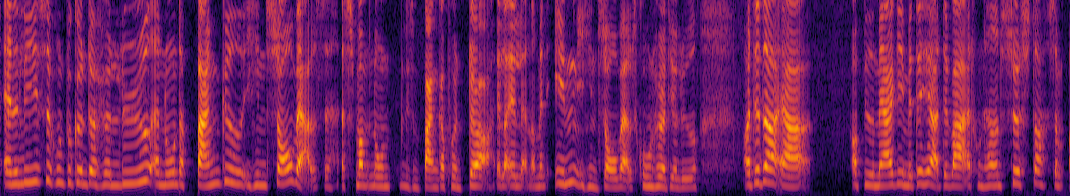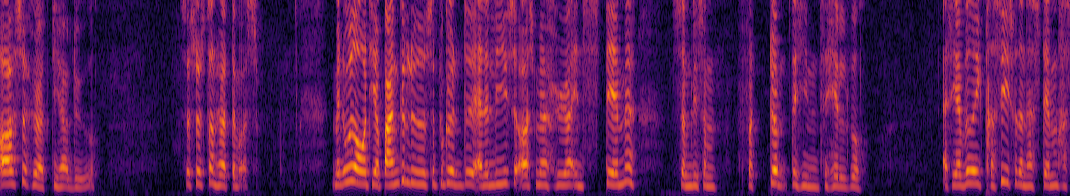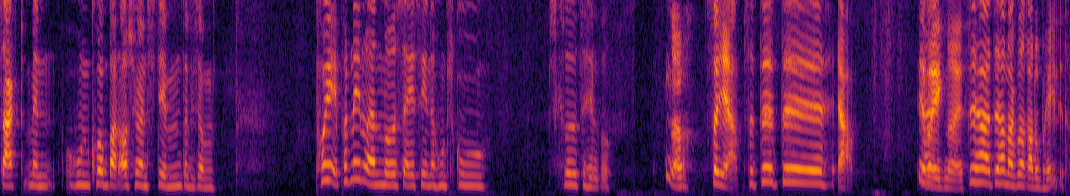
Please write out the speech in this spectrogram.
Annelise, hun begyndte at høre lyde af nogen, der bankede i hendes soveværelse. Altså som om nogen ligesom banker på en dør eller et eller andet, men inde i hendes soveværelse kunne hun høre de her lyde. Og det, der er at bide mærke i med det her, det var, at hun havde en søster, som også hørte de her lyde. Så søsteren hørte dem også. Men udover de her bankelyde, så begyndte Annelise også med at høre en stemme, som ligesom fordømte hende til helvede. Altså, jeg ved ikke præcis, hvad den her stemme har sagt, men hun kunne bare også høre en stemme, der ligesom på, på den ene eller anden måde sagde til hende, at hun skulle skride til helvede. Nå, Så ja, så det, det, ja, det var ikke nice. det har, det har nok været ret ubehageligt.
